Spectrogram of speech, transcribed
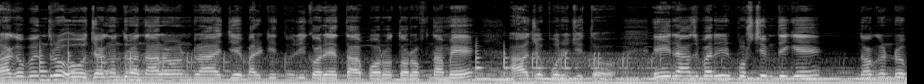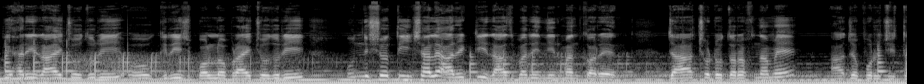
রাঘবেন্দ্র ও জগেন্দ্র নারায়ণ রায় যে বাড়িটি তৈরি করে তা বড় তরফ নামে আজও পরিচিত। এই রাজবাড়ির পশ্চিম দিকে নগেন্দ্র বিহারী রায় চৌধুরী ও গিরিশ বল্লভ রায় চৌধুরী উনিশশো তিন সালে আরেকটি রাজবাড়ি নির্মাণ করেন, যা ছোট তরফ নামে আজও পরিচিত।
